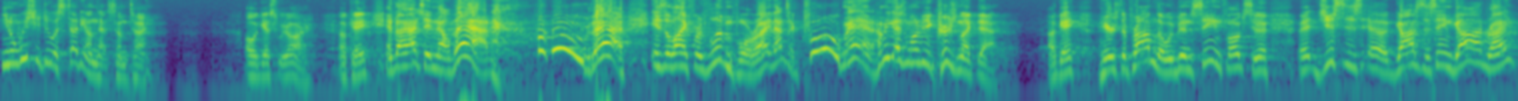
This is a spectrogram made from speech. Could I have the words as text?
You know, we should do a study on that sometime. Oh, I guess we are. Okay. In fact, I'd say, now that, whoo, that is a life worth living for, right? That's a cool, man. How many of you guys want to be a Christian like that? Okay. Here's the problem, though. We've been seeing, folks, uh, just as uh, God's the same God, right?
